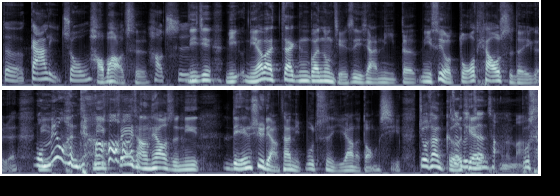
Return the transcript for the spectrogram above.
的咖喱粥，好不好吃？好吃。你已经你你要不要再跟观众解释一下你的你是有多挑食的一个人？我没有很挑，你非常挑食。你连续两餐你不吃一样的东西，就算隔天正常的吗？不是，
